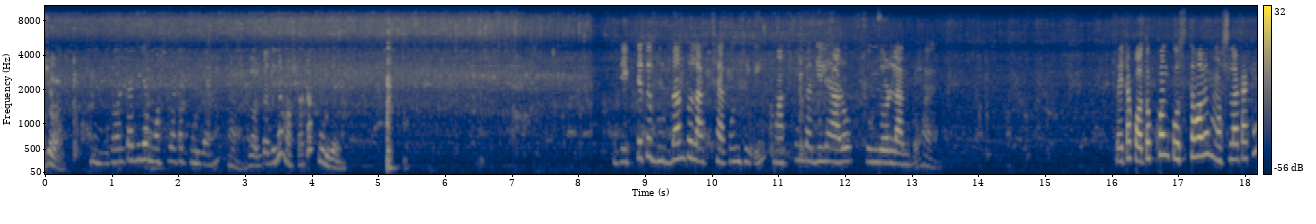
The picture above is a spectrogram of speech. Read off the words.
জল। জলটা দিলে মশলাটা পুড়বে না। হ্যাঁ জলটা দিলে মশলাটা পুড়বে না। দেখতে তো দুর্দান্ত লাগছে এখন থেকেই। মাশরুমটা দিলে আরও সুন্দর লাগবে। হ্যাঁ। তো এটা কতক্ষণ কষতে হবে মশলাটাকে?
